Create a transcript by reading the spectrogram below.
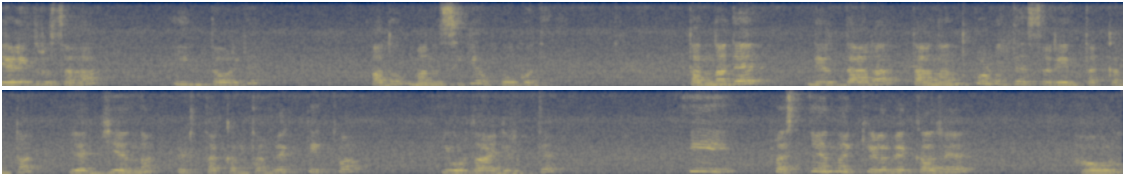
ಹೇಳಿದರೂ ಸಹ ಇಂಥವ್ರಿಗೆ ಅದು ಮನಸ್ಸಿಗೆ ಹೋಗೋದಿಲ್ಲ. ತನ್ನದೇ ನಿರ್ಧಾರ ತಾನು ಅಂದ್ಕೊಂಡದ್ದೇ ಸರಿ ಅಂತಕ್ಕಂಥ ಹೆಜ್ಜೆಯನ್ನು ಇಡ್ತಕ್ಕಂಥ ವ್ಯಕ್ತಿತ್ವ ಇವ್ರದ್ದಾಗಿರುತ್ತೆ. ಈ ಪ್ರಶ್ನೆಯನ್ನು ಕೇಳಬೇಕಾದ್ರೆ ಅವರು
